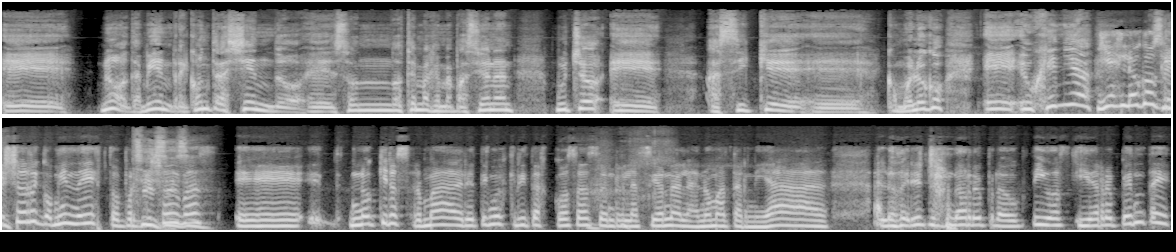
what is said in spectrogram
Eh, no, también recontrayendo. Eh, son dos temas que me apasionan mucho. Eh, así que, eh, como loco. Eh, Eugenia. Y es loco sí. que yo recomiende esto, porque sí, yo sí, además no quiero ser madre. Tengo escritas cosas en relación a la no maternidad, a los derechos no reproductivos, y de repente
